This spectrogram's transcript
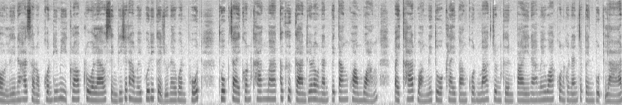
ก่อนเลยนะคะสำหรับคนที่มีครอบครัวแล้ว สิ่งที่จะทำให้ผู้ที่เกิดอยู่ในวันพุธทุกข์ใจค่อนข้างมากก็คือการที่เรานั้นไปตั้งความหวัง ไปคาดหวังในตัวใครบางคนมากจนเกินไปนะไม่ว่าคนคนนั้นจะเป็นบุตรหลาน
